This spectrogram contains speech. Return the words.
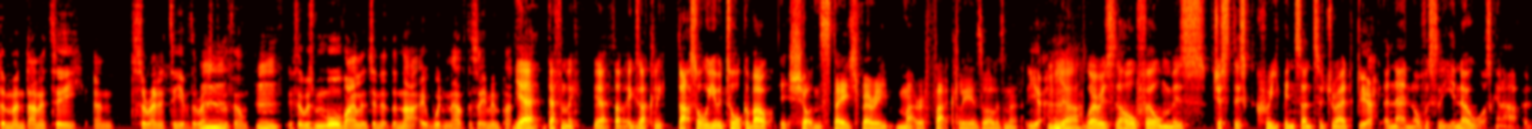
the mundanity and serenity of the rest of Mm. the film. Mm. If there was more violence in it than that, it wouldn't have the same impact. Yeah, definitely. Yeah, that, exactly. That's all you would talk about. It's shot and staged very matter of factly as well, isn't it? Yeah. Yeah. Whereas the whole film is just this creeping sense of dread. Yeah. And then obviously you know what's going to happen.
